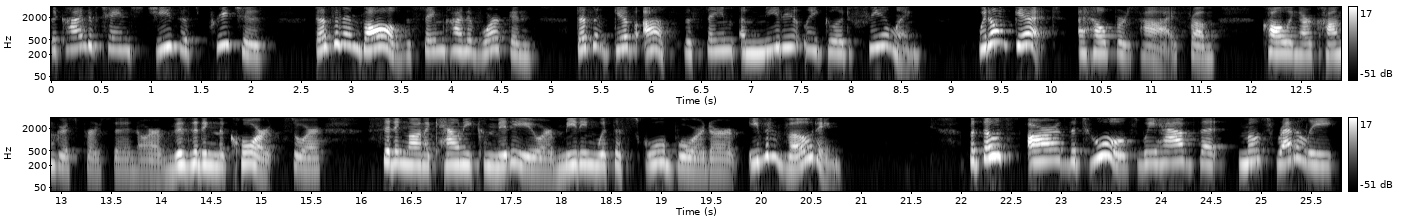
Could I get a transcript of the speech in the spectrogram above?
the kind of change Jesus preaches, doesn't involve the same kind of work and doesn't give us the same immediately good feeling we don't get a helper's high from calling our congressperson or visiting the courts or sitting on a county committee or meeting with a school board or even voting. But those are the tools we have that most readily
